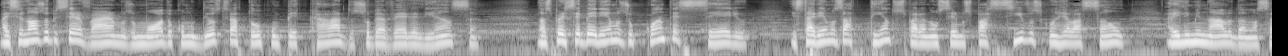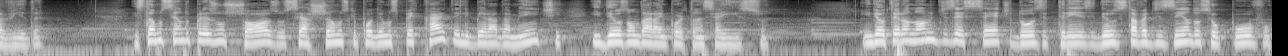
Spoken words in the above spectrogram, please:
Mas se nós observarmos o modo como Deus tratou com o pecado sob a velha aliança, nós perceberemos o quanto é sério Estaremos atentos para não sermos passivos com relação a eliminá-lo da nossa vida. Estamos sendo presunçosos se achamos que podemos pecar deliberadamente e Deus não dará importância a isso. Em Deuteronômio 17, 12 e 13, Deus estava dizendo ao seu povo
